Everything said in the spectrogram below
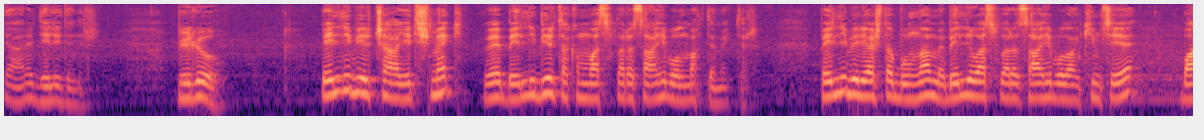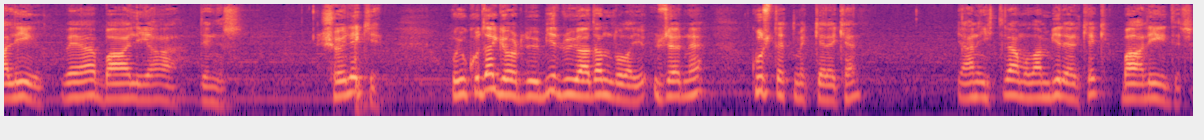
Yani deli denir. Bülü belli bir çağa yetişmek ve belli bir takım vasıflara sahip olmak demektir. Belli bir yaşta bulunan ve belli vasıflara sahip olan kimseye bali veya baliya denir. Şöyle ki, uykuda gördüğü bir rüyadan dolayı üzerine gusletmek gereken yani ihtilam olan bir erkek balidir.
